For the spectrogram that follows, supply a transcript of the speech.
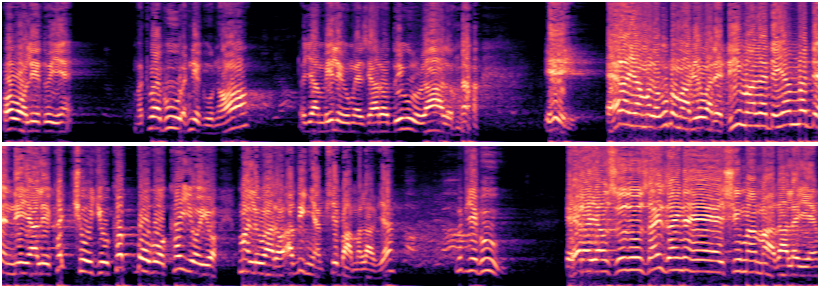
ဖောပေါ်လေးသွေးရင်မထွက်ဘူးအနှစ်ကိုနော်တော့ကြမေးလေဦးမယ်ဆရာတော်သွေးဘူးလို့လားလို့အေးအဲ့ဒါကြောင့်မလို့ဥပမာပြောပါတယ်ဒီမှာလဲတရားမှတ်တဲ့နေရာလေးခက်ချိုချိုခက်ပေါ်ပေါ်ခက်ရော်ရော်မှတ်လို့ရတော့အသိဉာဏ်ဖြစ်ပါမလားဗျာမဖြစ်ဘူးအဲ့ဒါကြောင့်စူးစူးဆိုင်ဆိုင်နဲ့ရှုမှတ်မှသာလည်းရင်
